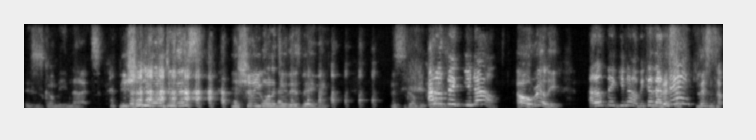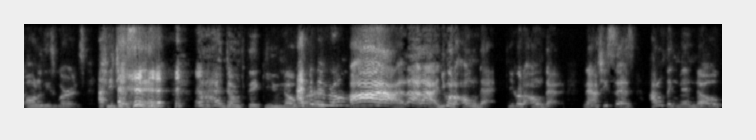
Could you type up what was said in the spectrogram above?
This is gonna be nuts. You sure you want to do this? You sure you want to do this, baby? This is gonna be crazy. I don't think you know. Oh, really? I don't think you know because I listen, think listen to all of these words. She just said, I don't think you know. I could be wrong. Ah, nah, nah. You're gonna own that. You're gonna own that. Now she says, I don't think men know.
